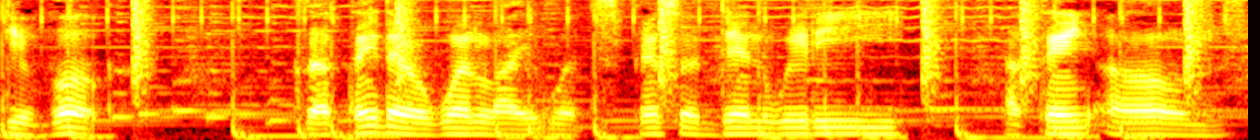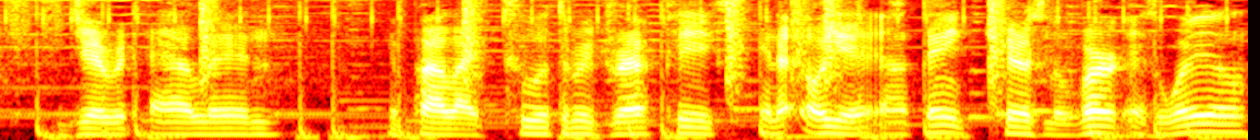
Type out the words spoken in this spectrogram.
give up. Because I think they were one like what Spencer Dinwiddie, I think um, Jarrett Allen, and probably like two or three draft picks. And oh yeah, I think Caris LeVert as well.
